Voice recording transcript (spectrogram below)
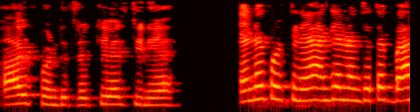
ಆಯ್ತು ಪಂಡಿತ್ರೆ ಕೇಳ್ತೀನಿ. ಎಣ್ಣೆ ಕೊಡ್ತೀನಿ ಹಂಗೆ ನನ್ನ ಜೊತೆಗೆ ಬಾ.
